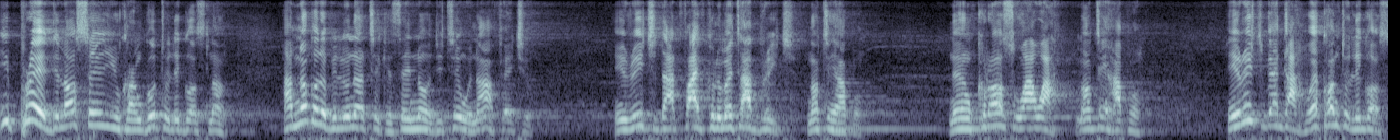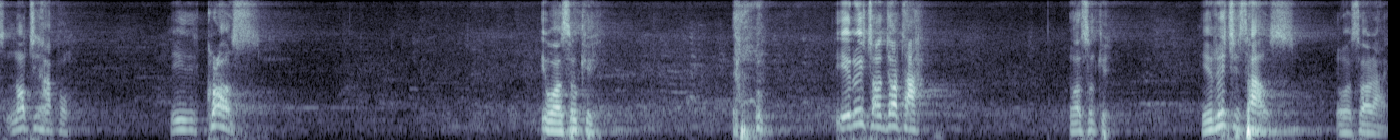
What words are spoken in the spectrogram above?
He prayed. The Lord said, You can go to Lagos now. I'm not going to be lunatic. He said, No, the thing will not affect you. He reached that five kilometer bridge, nothing happened. Then cross Wawa, nothing happened. He reached Berger, welcome to Lagos, nothing happened. He crossed. It was okay. he reached Ojota. It was okay. He reached his house. It was all right.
